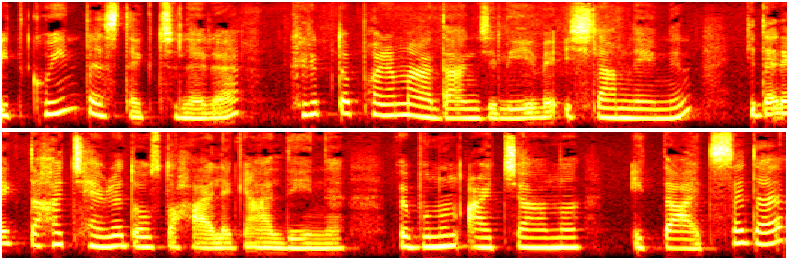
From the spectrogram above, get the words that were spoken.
Bitcoin destekçileri kripto para madenciliği ve işlemlerinin giderek daha çevre dostu hale geldiğini ve bunun artacağını iddia etse de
